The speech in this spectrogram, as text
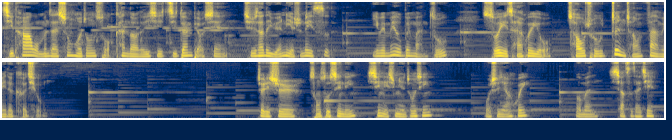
其他我们在生活中所看到的一些极端表现，其实它的原理也是类似的。因为没有被满足，所以才会有超出正常范围的渴求。这里是重塑心灵心理训练中心，我是杨辉，我们下次再见。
